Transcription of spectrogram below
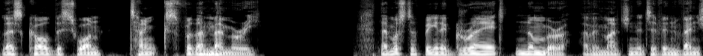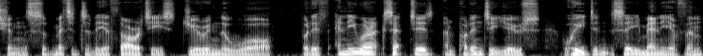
Les called this one Tanks for the Memory. There must have been a great number of imaginative inventions submitted to the authorities during the war, but if any were accepted and put into use, we didn't see many of them.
